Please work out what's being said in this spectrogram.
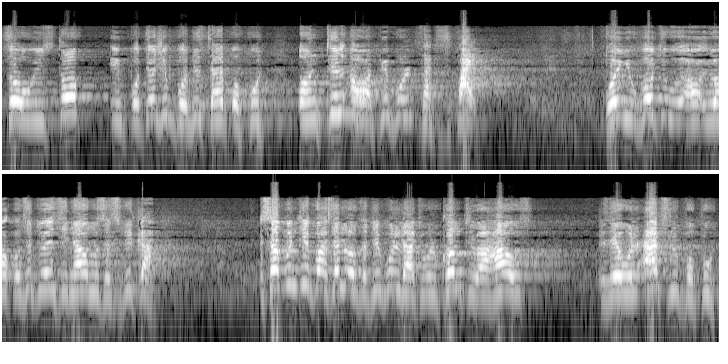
So we stop importation for this type of food until our people satisfied when you go to our, your constituency now mr. Speaker 70 percent of the people that will come to your house they will ask you for food.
